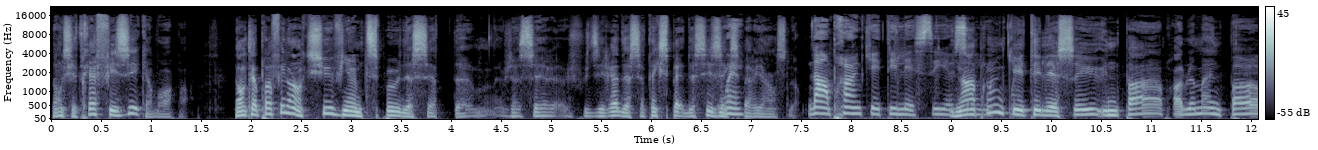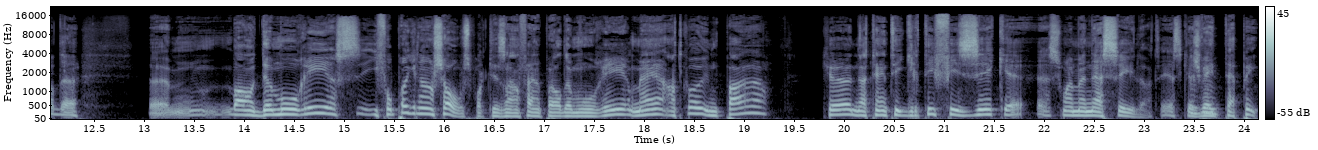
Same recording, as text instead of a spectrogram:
Donc, c'est très physique avoir peur. Donc, le profil anxieux vient un petit peu de cette, euh, je, sais, je vous dirais, de, cette expé- de ces Oui. expériences-là. L'empreinte qui a été laissée. euh, Une empreinte qui a été laissée, une peur, probablement une peur de. euh, bon, de mourir, il ne faut pas grand-chose pour que les enfants aient peur de mourir, mais en tout cas, une peur que notre intégrité physique soit menacée. Est-ce que je vais Mhm. être tapé?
